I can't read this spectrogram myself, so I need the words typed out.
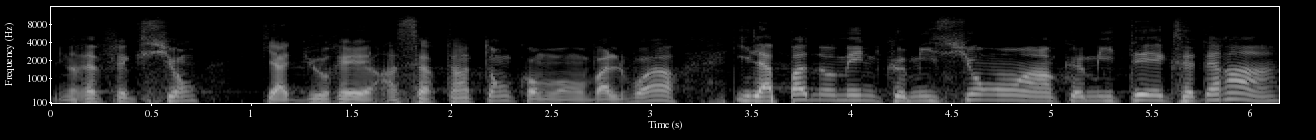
une réflexion qui a duré un certain temps, comme on va le voir. Il n'a pas nommé une commission, un comité, etc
